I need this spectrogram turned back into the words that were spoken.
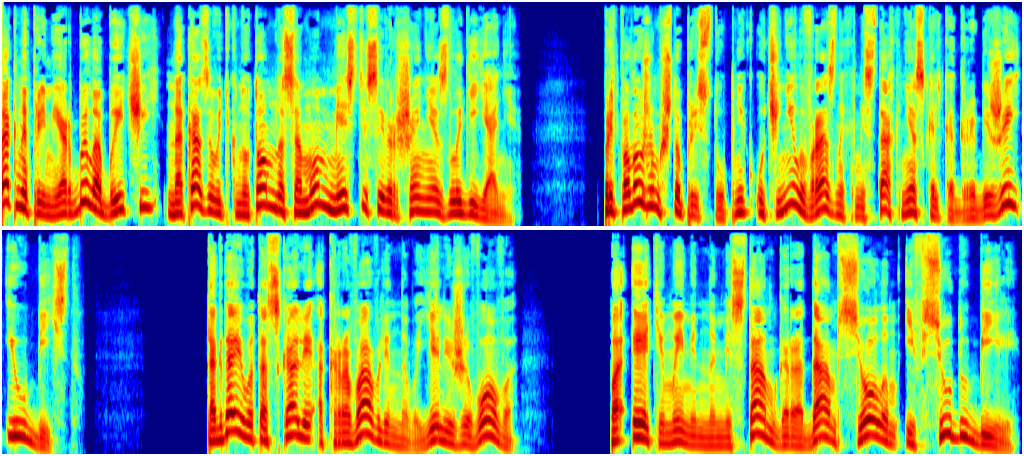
Так, например, был обычай наказывать кнутом на самом месте совершения злодеяния. Предположим, что преступник учинил в разных местах несколько грабежей и убийств. Тогда его таскали окровавленного, еле живого, по этим именно местам, городам, селам и всюду били.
